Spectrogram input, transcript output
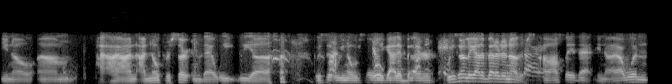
you know, um, I, I I know for certain that we we uh we cer- you know we certainly got it better. We certainly got it better than others. I'll, I'll say that. You know, I wouldn't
